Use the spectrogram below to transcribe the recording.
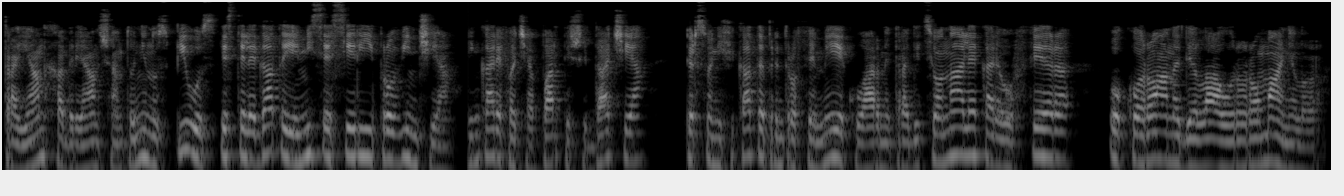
Traian, Hadrian și Antoninus Pius este legată emisia seriei Provincia, din care făcea parte și Dacia, personificată printr-o femeie cu arme tradiționale care oferă o coroană de laur romanilor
